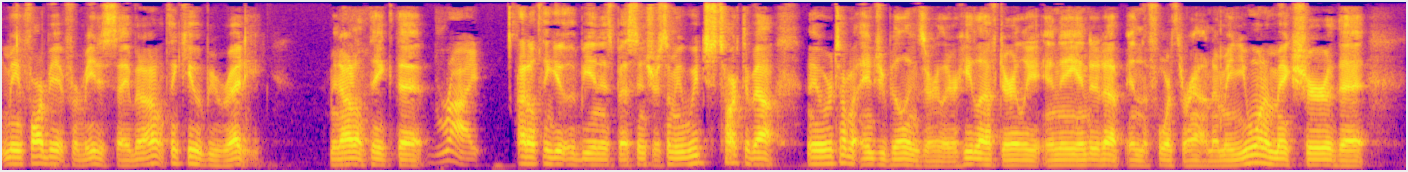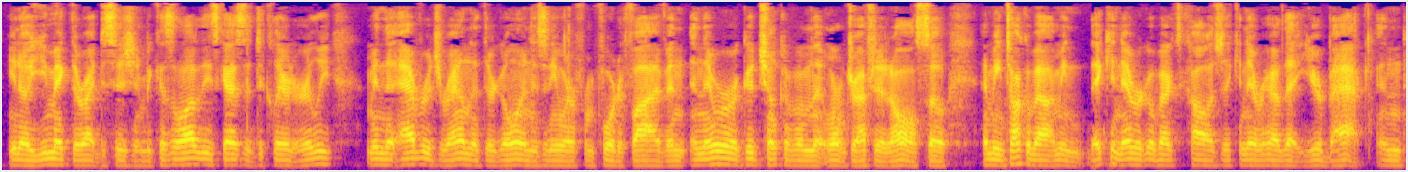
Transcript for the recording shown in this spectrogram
I mean, far be it for me to say, but I don't think he would be ready. I mean, I don't think that. Right. I don't think it would be in his best interest. I mean, we just talked about. I mean, we were talking about Andrew Billings earlier. He left early and he ended up in the fourth round. I mean, you want to make sure that you know you make the right decision because a lot of these guys that declared early. I mean, the average round that they're going is anywhere from four to five, and and there were a good chunk of them that weren't drafted at all. So, I mean, talk about. I mean, they can never go back to college. They can never have that year back, and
